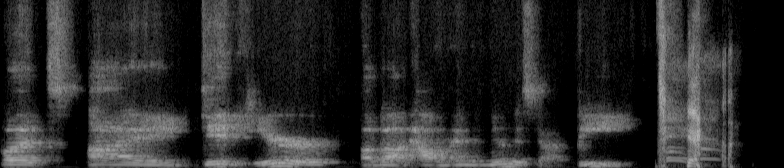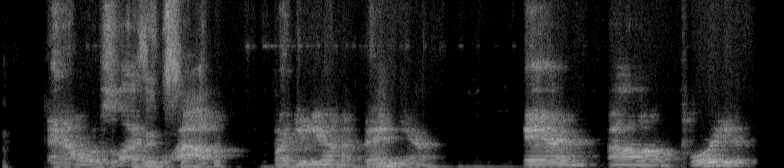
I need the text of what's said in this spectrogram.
but I did hear about how Amanda Nunes got beat. Yeah. And I was like, wow, by Julianna Peña and um, Poirier.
